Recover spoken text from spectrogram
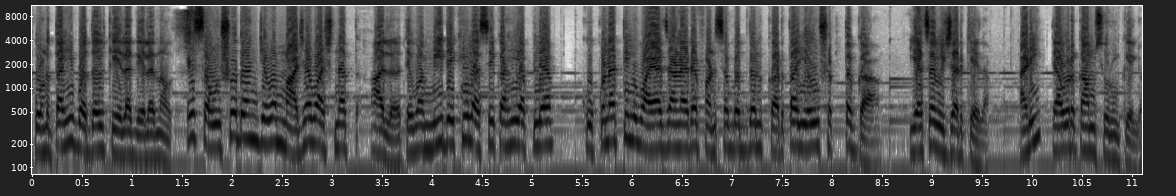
कोणताही बदल केला गेला नव्हता. हे संशोधन जेव्हा माझ्या वाचनात आलं तेव्हा मी देखील असे काही आपल्या कोकणातील वाया जाणाऱ्या फणसाबद्दल करता येऊ शकतं का याचा विचार केला आणि त्यावर काम सुरू केलं.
